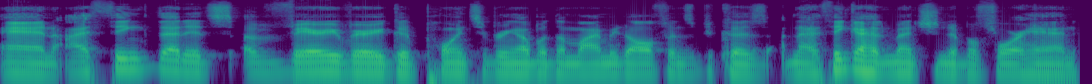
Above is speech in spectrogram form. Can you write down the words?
and I think that it's a very, very good point to bring up with the Miami Dolphins because, and I think I had mentioned it beforehand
